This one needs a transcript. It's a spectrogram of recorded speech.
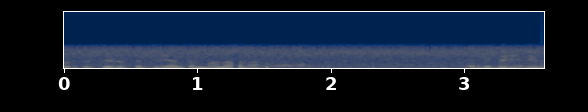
pasiūlysiu klientam bananą. Ir vidury,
